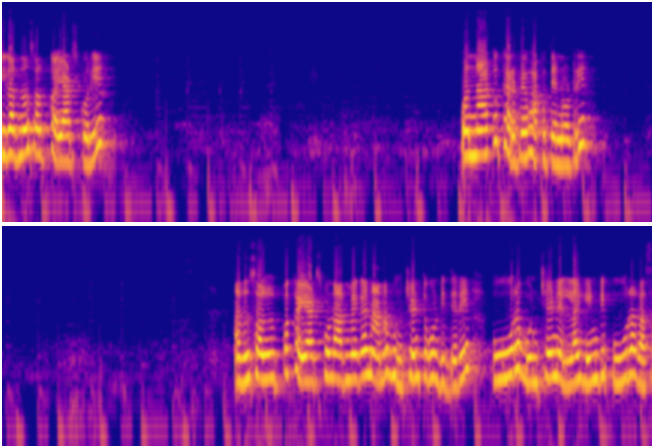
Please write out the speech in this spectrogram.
ಈಗ ಅದನ್ನ ಸ್ವಲ್ಪ ಕೈ ಆಡಿಸ್ಕೊರಿ. ಒಂದು ನಾಲ್ಕು ಕರಿಬೇವು ಹಾಕೋತೇನೆ ನೋಡ್ರಿ. ಅದನ್ನ ಸ್ವಲ್ಪ ಕೈ ಆಡಿಸ್ಕೊಂಡು ಆದ್ಮ್ಯಾಗ ನಾನು ಹುಣ್ಸೆಹಣ್ಣು ತೊಗೊಂಡಿದ್ದೆ ರೀ. ಪೂರ ಹುಣ್ಸೆಹಣ್ಣು ಎಲ್ಲ ಹಿಂಡಿ ಪೂರ ರಸ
